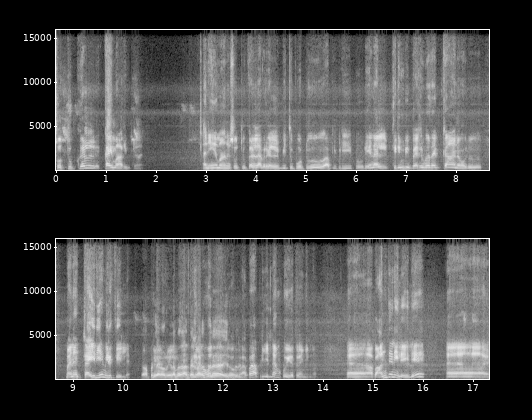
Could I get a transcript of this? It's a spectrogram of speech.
சொத்துக்கள் கைமாறிவிட்டன. அநேகமான சொத்துக்கள் அவர்கள் வித்து போட்டு அப்படி இப்படி போட்டு திரும்பி வருவதற்கான ஒரு மன தைரியம் இருக்கு இல்லை. அப்படியான ஒரு நிலைமை அந்த காலத்துல அப்ப அப்படி இல்லாம போயிடுறாங்க அப்ப அந்த நிலையிலே ஆஹ்,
